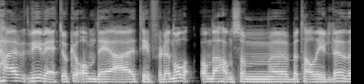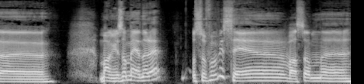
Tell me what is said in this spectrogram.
her, vi vet jo ikke om det er tilfellet nå, da. Om det er han som uh, betaler gildet. Det er mange som mener det. Og så får vi se hva som uh,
